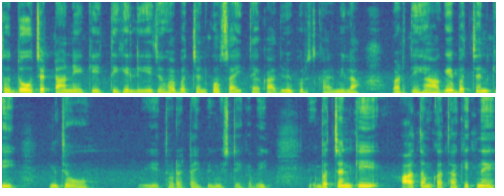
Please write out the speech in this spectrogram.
तो दो चट्टाने कीर्ति के लिए जो है बच्चन को साहित्य अकादमी पुरस्कार मिला। पढ़ते हैं आगे, बच्चन की जो, ये थोड़ा टाइपिंग मिस्टेक है भाई। बच्चन की आत्मकथा कितने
